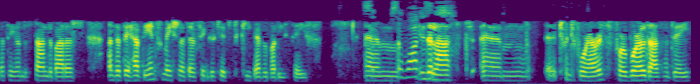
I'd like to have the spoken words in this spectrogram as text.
that they understand about it, and that they have the information at their fingertips to keep everybody safe. Um, so, so in the it? last um, uh, 24 hours for World Asthma Day,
